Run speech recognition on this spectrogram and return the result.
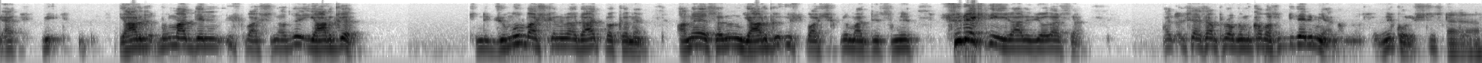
Yani bir, yargı, bu maddenin üst başlığının adı yargı. Şimdi Cumhurbaşkanı ve Adalet Bakanı anayasanın yargı üst başlıklı maddesini sürekli ihlal ediyorlarsa hadi sen programı kapatıp gidelim yani ondan sonra. Ne konuşacağız ki? Evet.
